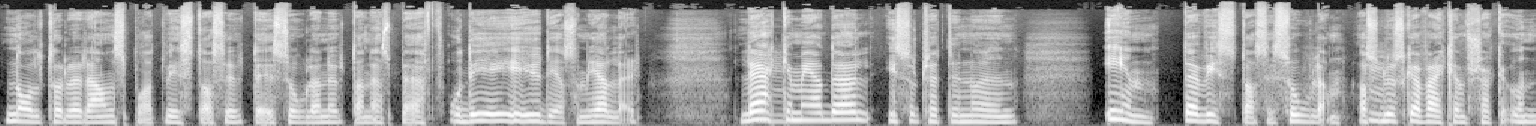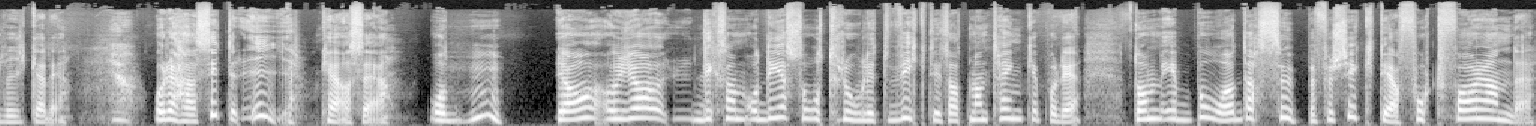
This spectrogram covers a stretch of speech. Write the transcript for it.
nolltolerans på att vistas ute i solen utan SPF. Och det är ju det som gäller. Läkemedel, mm. isotretinoin, inte vistas i solen. Alltså mm. du ska verkligen försöka undvika det. Ja. Och det här sitter i kan jag säga. Och mm. Ja, och, jag, liksom, och det är så otroligt viktigt att man tänker på det. De är båda superförsiktiga fortfarande.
